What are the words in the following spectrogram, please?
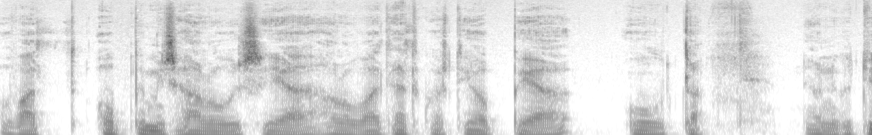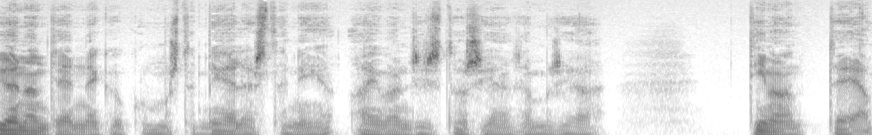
ovat oppimishaluisia, haluavat jatkuvasti oppia uutta. Ne on niin työnantajan näkökulmasta mielestäni aivan siis tosiaan semmoisia timantteja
